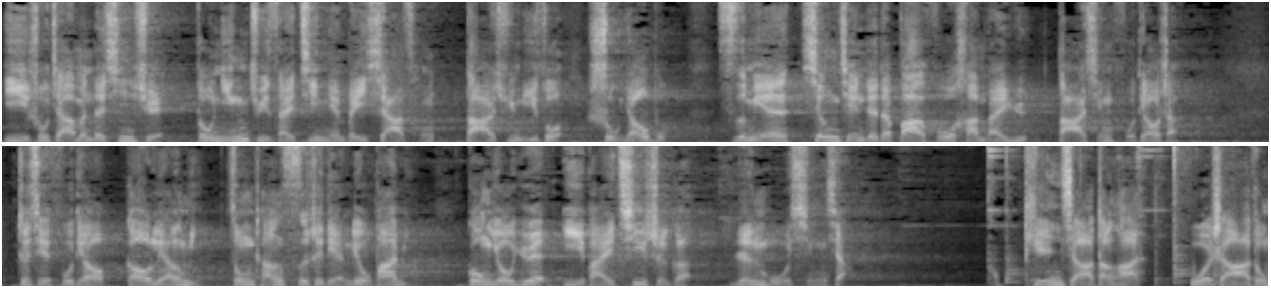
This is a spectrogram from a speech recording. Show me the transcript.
艺术家们的心血都凝聚在纪念碑下层大须弥座束腰部。四面镶嵌着的八幅汉白玉大型浮雕上，这些浮雕高两米，总长四十点六八米，共有约一百七十个人物形象。天下档案，我是阿东。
